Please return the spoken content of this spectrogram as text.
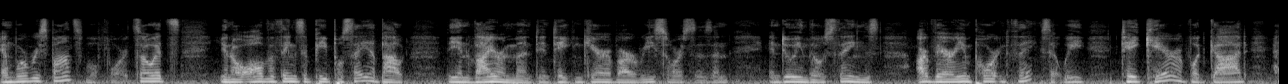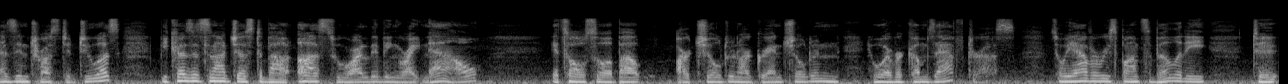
And we're responsible for it. So it's, you know, all the things that people say about the environment and taking care of our resources and, and doing those things are very important things that we take care of what God has entrusted to us because it's not just about us who are living right now, it's also about our children, our grandchildren, whoever comes after us. So we have a responsibility to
